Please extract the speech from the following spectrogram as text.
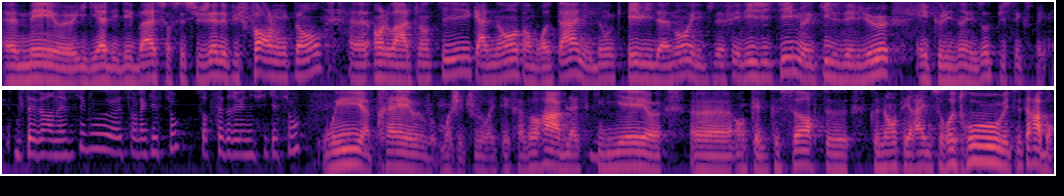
euh, mais euh, il y a des débats sur ce sujet depuis fort longtemps euh, en Loire-Atlantique, à Nantes, en Bretagne, et donc évidemment il est tout à fait légitime qu'ils aient lieu et que les uns et les autres puissent s'exprimer. Vous avez un avis, vous, euh, sur la question, sur cette réunification? Oui, après, euh, moi j'ai toujours été favorable à ce qu'il y ait euh, euh, en quelque sorte euh, que Nantes et Rennes se retrouvent, etc. Bon,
